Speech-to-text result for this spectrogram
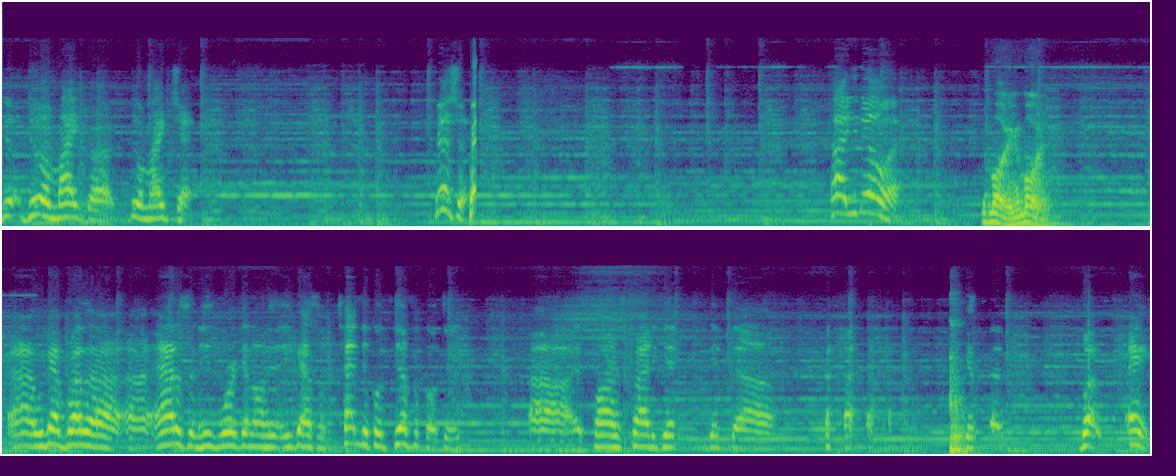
Do, do, a mic. Uh, do a mic check. Bishop. How you doing? Good morning. Good morning. Uh, we got brother uh, Addison. He's working on. His, he got some technical difficulty uh, as far as trying to get get. Uh, get. But hey,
